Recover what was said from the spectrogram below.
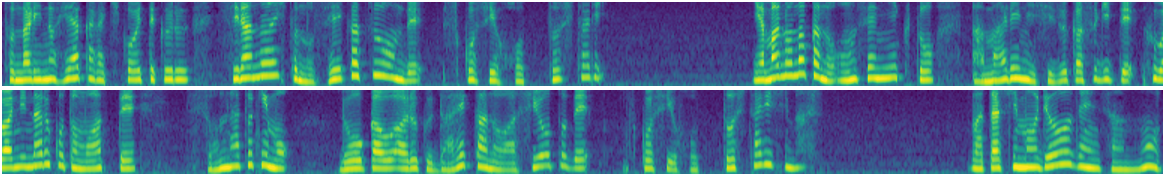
隣の部屋から聞こえてくる知らない人の生活音で少しほっとしたり山の中の温泉に行くとあまりに静かすぎて不安になることもあってそんな時も廊下を歩く誰かの足音で少しほっとしたりします。私も良然さんも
